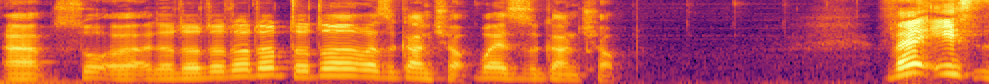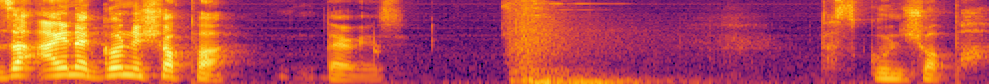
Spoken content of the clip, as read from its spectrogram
Uh, sword, uh. Where's the gun shop? Where's the gun shop? Where is the eine Gunshopper? There it is. Das Gunshopper.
